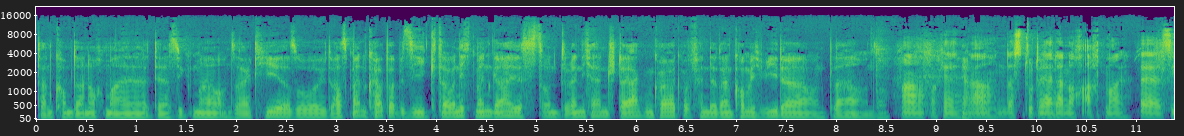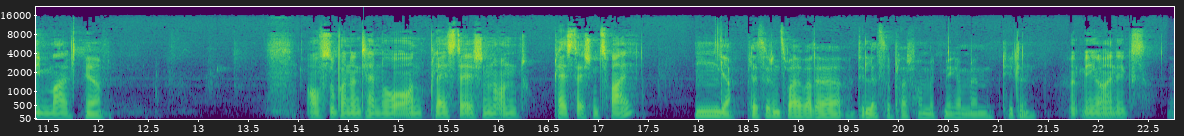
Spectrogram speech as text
dann kommt da nochmal der Sigma und sagt, hier, so, du hast meinen Körper besiegt, aber nicht meinen Geist. Und wenn ich einen starken Körper finde, dann komme ich wieder und bla und so. Ah, okay. Ja, ja das tut er ja dann noch achtmal, äh, siebenmal. Ja. Auf Super Nintendo und PlayStation und PlayStation 2? Hm, ja, PlayStation 2 war der, die letzte Plattform mit Mega Man-Titeln. Mit Mega Man X. Ja.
